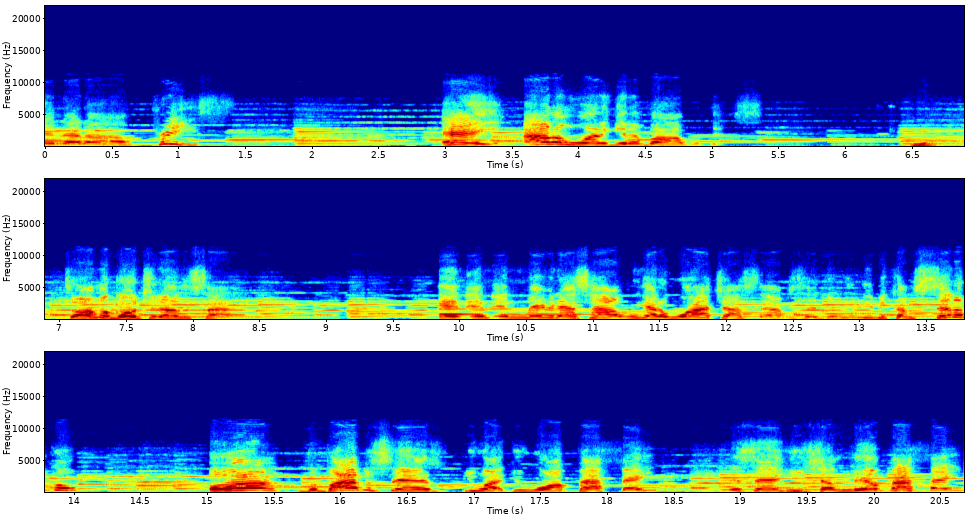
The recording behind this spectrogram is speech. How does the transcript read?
and that uh, priest, hey, I don't want to get involved with this. Yeah. So I'm gonna go to the other side. And and and maybe that's how we gotta watch ourselves and say, do we need to become cynical? Or the Bible says, you what? You walk by faith. It says you shall live by faith.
